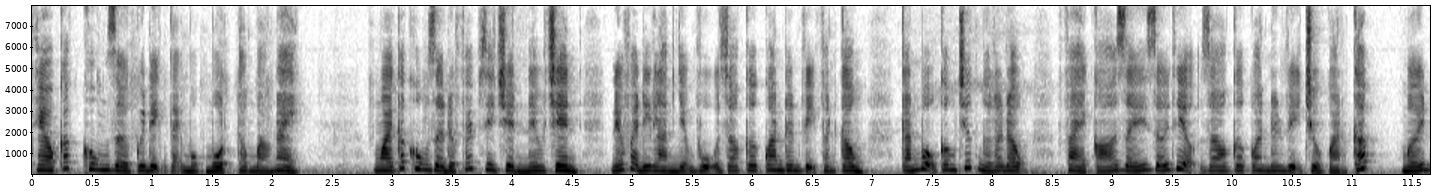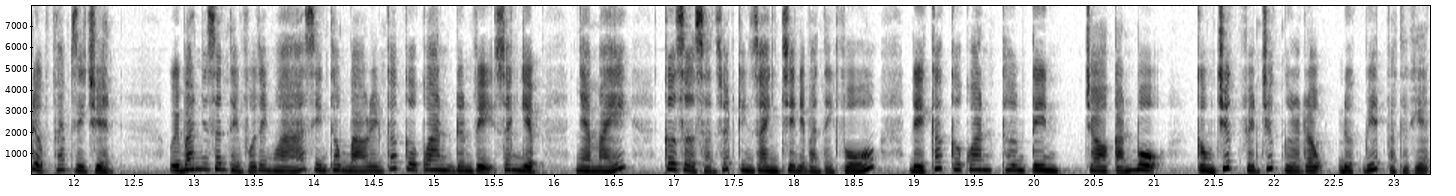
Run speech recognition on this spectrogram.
theo các khung giờ quy định tại mục 1 thông báo này. Ngoài các khung giờ được phép di chuyển nêu trên, nếu phải đi làm nhiệm vụ do cơ quan đơn vị phân công, cán bộ công chức người lao động phải có giấy giới thiệu do cơ quan đơn vị chủ quản cấp mới được phép di chuyển. Ủy ban nhân dân thành phố Thanh Hóa xin thông báo đến các cơ quan, đơn vị, doanh nghiệp, nhà máy, cơ sở sản xuất kinh doanh trên địa bàn thành phố để các cơ quan thông tin cho cán bộ, công chức, viên chức người lao động được biết và thực hiện.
